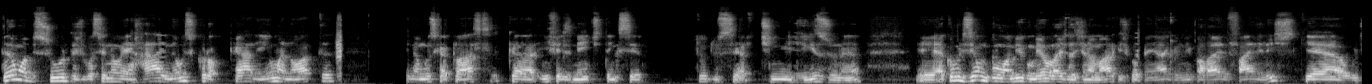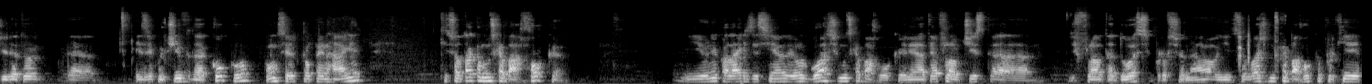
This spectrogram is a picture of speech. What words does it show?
tão absurdo de você não errar e não escrocar nenhuma nota. E na música clássica, infelizmente, tem que ser tudo certinho e liso, né? É, é como dizia um, um, amigo meu lá da Dinamarca, de Copenhague, o Nikolai Feinerich, que é o diretor é, executivo da Coco, Concert Copenhagen, que só toca música barroca. E o Nikolai diz assim, eu, eu gosto de música barroca. Ele é até flautista de flauta doce profissional, e ele disse, eu gosto de música barroca porque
